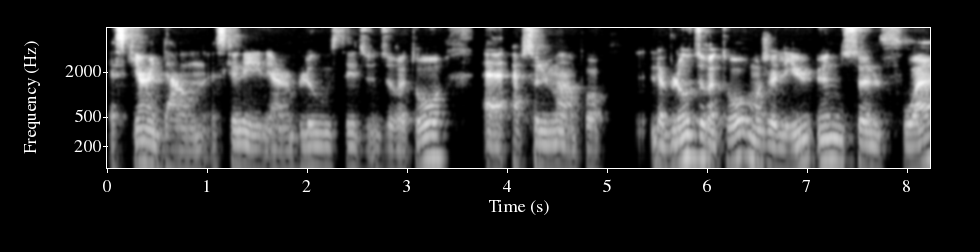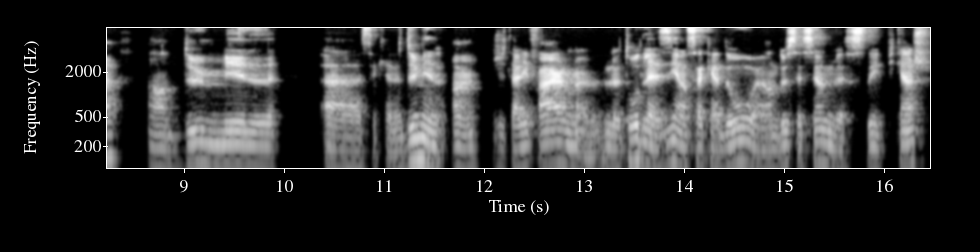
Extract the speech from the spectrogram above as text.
Est-ce qu'il y a un down? Est-ce qu'il y a un blues du, du retour? Euh, absolument pas. Le blues du retour, moi, je l'ai eu une seule fois en 2000. Euh, c'est qu'en 2001, j'étais allé faire le tour de l'Asie en sac à dos euh, en deux sessions à l'université. Puis quand je,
